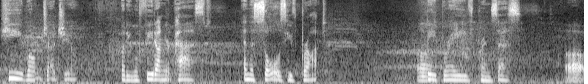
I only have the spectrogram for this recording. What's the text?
He won't judge you, but he will feed on your past and the souls you've brought. Be ah. brave, princess. Ah,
